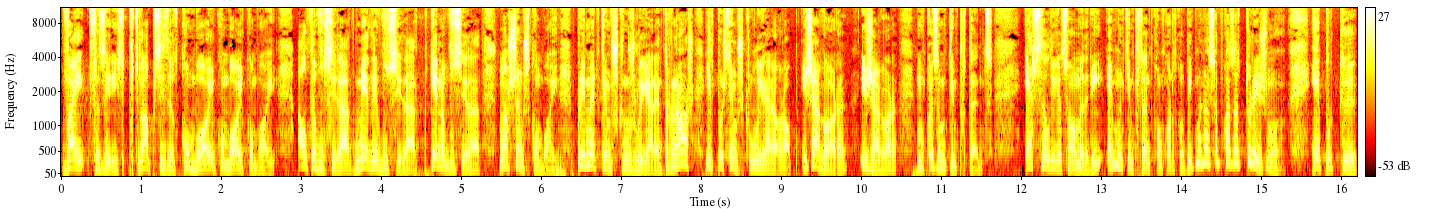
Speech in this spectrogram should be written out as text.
vai fazer isso. Portugal precisa de comboio, comboio, comboio. Alta velocidade, média velocidade, pequena velocidade, nós precisamos de comboio. Primeiro temos que nos ligar entre nós e depois temos que ligar à Europa. E já agora, e já agora, uma coisa muito importante. Esta ligação a Madrid é muito importante, concordo contigo, mas não é só por causa do turismo. É porque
